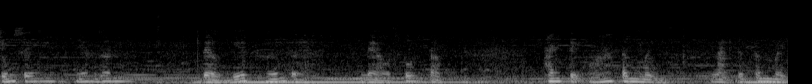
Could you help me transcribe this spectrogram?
Chúng sinh, nhân dân đều biết hướng về nẻo tu tập, thanh tịnh hóa tâm mình, làm cho tâm mình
